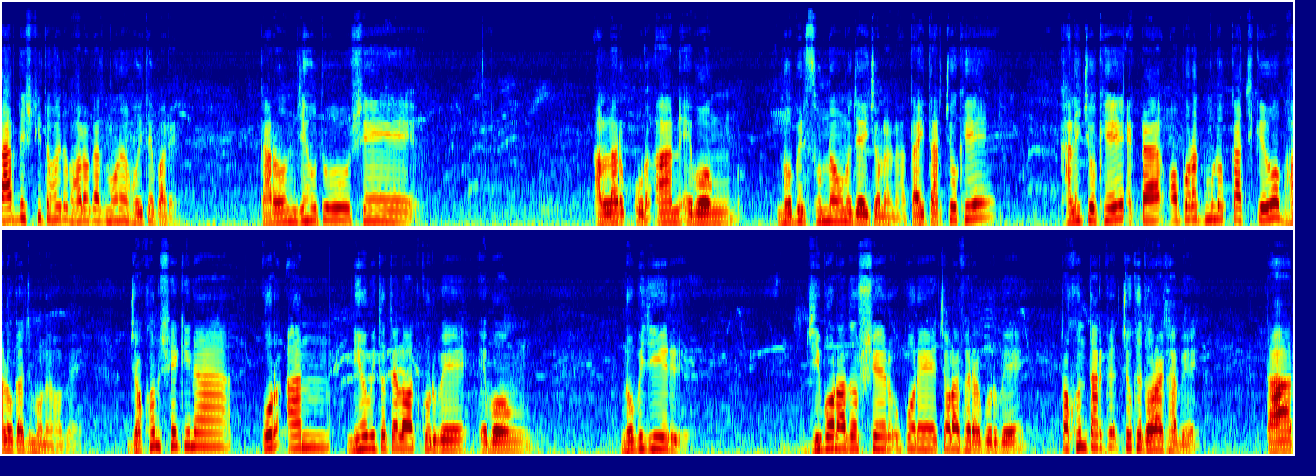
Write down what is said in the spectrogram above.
তার দৃষ্টিতে হয়তো ভালো কাজ মনে হইতে পারে। কারণ যেহেতু সে আল্লাহর কোরআন এবং নবীর সুন্না অনুযায়ী চলে না, তাই তার চোখে খালি চোখে একটা অপরাধমূলক কাজকেও ভালো কাজ মনে হবে। যখন সে কিনা কোরআন নিয়মিত তেলাওয়াত করবে এবং নবীজির জীবন আদর্শের উপরে চলাফেরা করবে, তখন তার চোখে ধরা খাবে। তার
